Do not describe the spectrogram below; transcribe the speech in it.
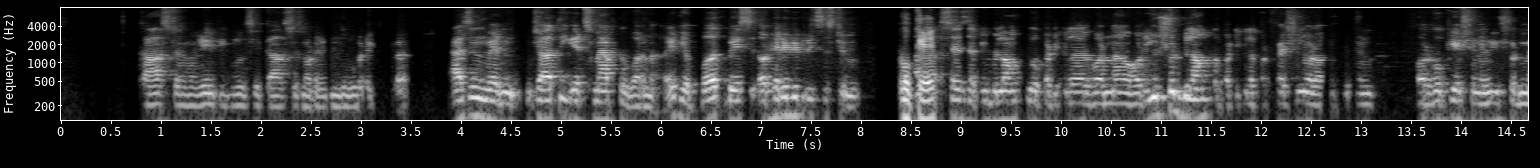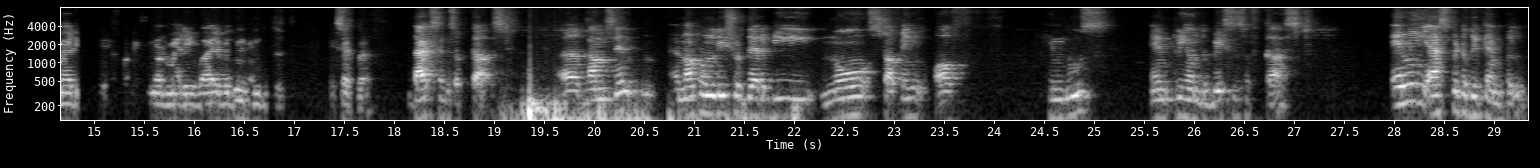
caste, and again, people will say caste is not a Hindu word, etc. As in when Jati gets mapped to Varna, right? Your birth based or hereditary system Okay. uh, says that you belong to a particular Varna or you should belong to a particular profession or occupation or vocation and you should marry or you should not marry while within Hinduism, etc. That sense of caste uh, comes in. And not only should there be no stopping of Hindus entry on the basis of caste, any aspect of the temple,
